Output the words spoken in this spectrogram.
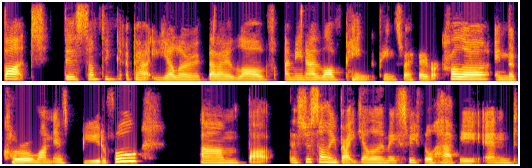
But there's something about yellow that I love. I mean, I love pink. Pink's my favorite color, and the coral one is beautiful. Um, but there's just something about yellow that makes me feel happy. And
